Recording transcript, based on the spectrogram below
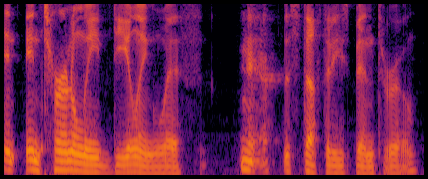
in- internally dealing with Yeah, the stuff that he's been through.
